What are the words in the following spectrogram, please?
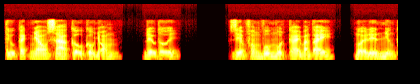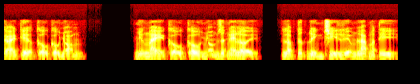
tự cách nhau xa cầu cầu nhóm, đều tới. Diệp phong vỗ một cái bàn tay, mời đến những cái kia cầu cầu nhóm. Những này cầu cầu nhóm rất nghe lời lập tức đình chỉ liếm láp mật tỷ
